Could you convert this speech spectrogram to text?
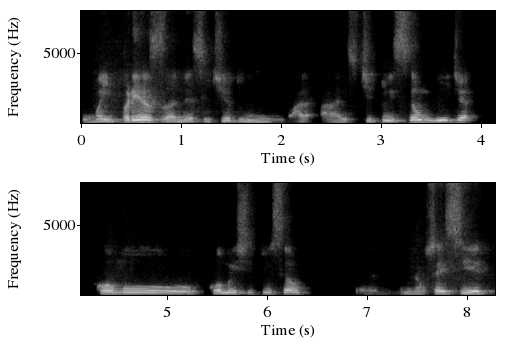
uma empresa nesse sentido, a, a instituição mídia como como instituição. Não sei se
